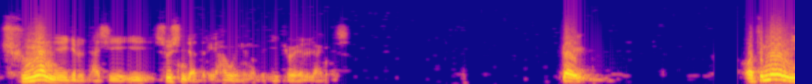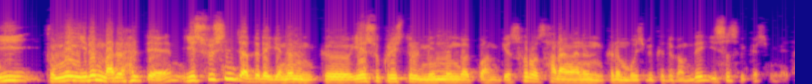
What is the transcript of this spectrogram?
중요한 얘기를 다시 이 수신자들에게 하고 있는 겁니다. 이 교회를 향해서. 그러니까 어떤 면은 이 분명히 이런 말을 할 때 이 수신자들에게는 그 예수 그리스도를 믿는 것과 함께 서로 사랑하는 그런 모습이 그들 가운데 있었을 것입니다.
